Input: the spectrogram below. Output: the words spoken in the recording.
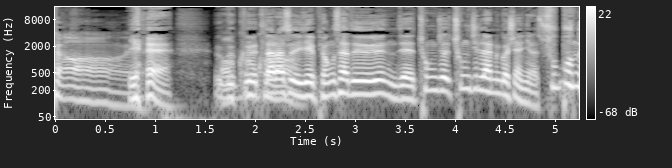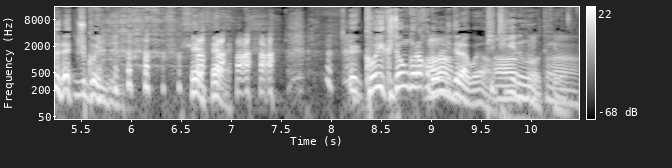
아, 예. 예. 그, 어, 그. 따라서 이제 병사들은 이제 총질, 총질하는 것이 아니라 수분을 해주고 있는. 예. 거의 그 정도라고 아, 놀리더라고요. 피 튀기는 건 그렇구나.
